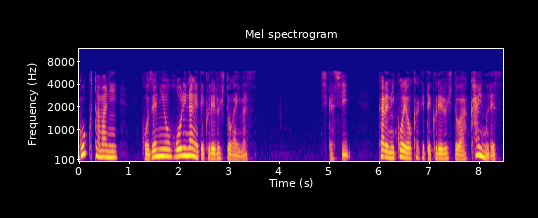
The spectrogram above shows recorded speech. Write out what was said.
ごくたまに小銭を放り投げてくれる人がいます。しかし、彼に声をかけてくれる人は皆無です。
